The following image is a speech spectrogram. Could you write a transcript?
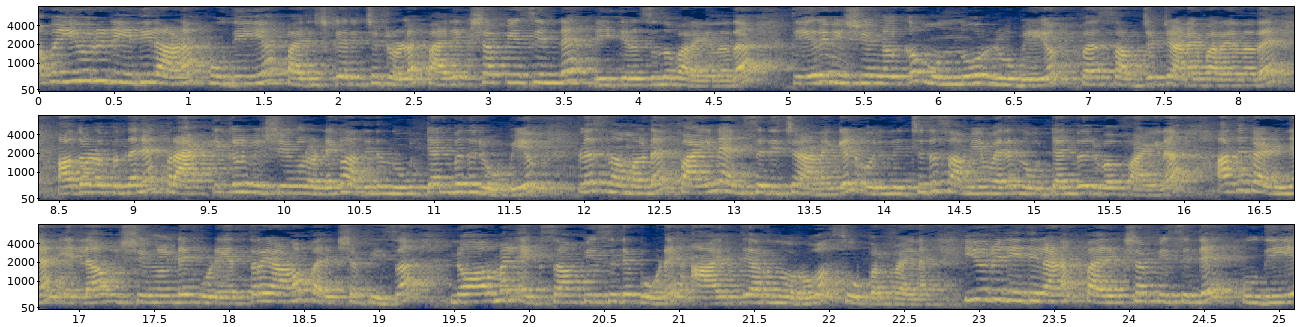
അപ്പൊ ഈ ഒരു രീതിയിലാണ് പുതിയ പരിഷ്കരിച്ചിട്ടുള്ള പരീക്ഷാ ഫീസിന്റെ ഡീറ്റെയിൽസ് എന്ന് പറയുന്നത് തിയറി വിഷയങ്ങൾക്ക് മുന്നൂറ് രൂപയും പെർ സബ്ജക്റ്റ് ആണ് പറയുന്നത്. അതോടൊപ്പം തന്നെ പ്രാക്ടിക്കൽ വിഷയങ്ങളുണ്ടെങ്കിൽ അതിന് നൂറ്റൻപത് രൂപയും പ്ലസ് നമ്മുടെ ഫൈൻ അനുസരിച്ചാണെങ്കിൽ ഒരു നിശ്ചിത സമയം വരെ നൂറ്റൻപത് രൂപ ഫൈൻ അത് കഴിഞ്ഞാൽ എല്ലാ വിഷയങ്ങളുടെയും കൂടെ എത്രയാണോ പരീക്ഷ ഫീസ്? നോർമൽ എക്സാം ഫീസിന്റെ കൂടെ ആയിരത്തി അറുന്നൂറ് രൂപ സൂപ്പർ ഫൈന് ഈ ഒരു രീതിയിലാണ് പരീക്ഷാ ഫീസിന്റെ പുതിയ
